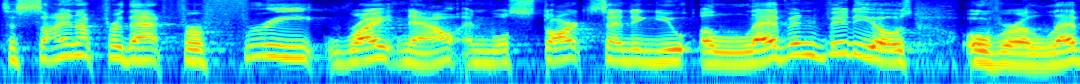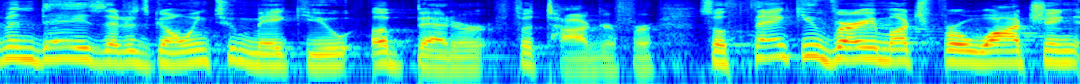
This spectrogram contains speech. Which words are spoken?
to sign up for that for free right now. And we'll start sending you 11 videos over 11 days that is going to make you a better photographer. So thank you very much for watching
